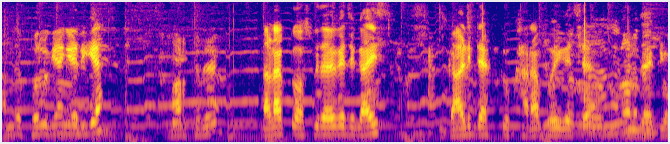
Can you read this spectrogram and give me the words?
আমাদের ফুল গ্যাং এদিকে মার্কেটে দাদা একটু অসুবিধা হয়ে গেছে গাইস গাড়িটা একটু খারাপ হয়ে গেছে দেখলো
